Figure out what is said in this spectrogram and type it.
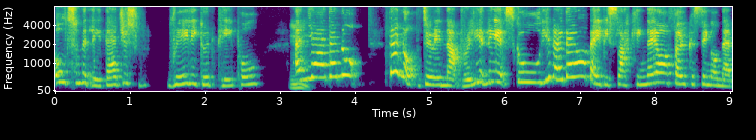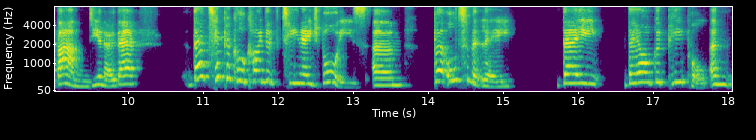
ultimately they're just really good people. Mm. And yeah, they're not they're not doing that brilliantly at school. You know, they are maybe slacking. They are focusing on their band. You know, they're they're typical kind of teenage boys. Um, but ultimately, they they are good people and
